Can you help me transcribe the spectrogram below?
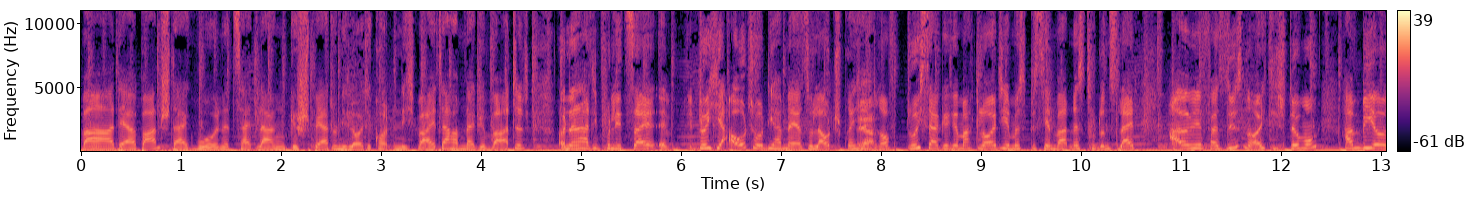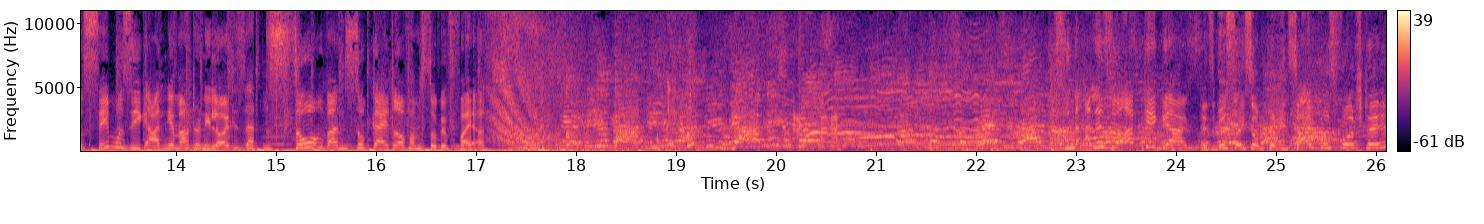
war der Bahnsteig wohl eine Zeit lang gesperrt und die Leute konnten nicht weiter, haben da gewartet und dann hat die Polizei äh, durch ihr Auto, die haben da ja so Lautsprecher Ja. drauf, Durchsage gemacht, Leute, ihr müsst ein bisschen warten, es tut uns leid, aber wir versüßen euch die Stimmung, haben Beyoncé Musik angemacht und die Leute hatten so, waren so geil drauf, haben so gefeiert. Sind alle so abgegangen. Jetzt müsst ihr euch so einen Polizeibus vorstellen.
